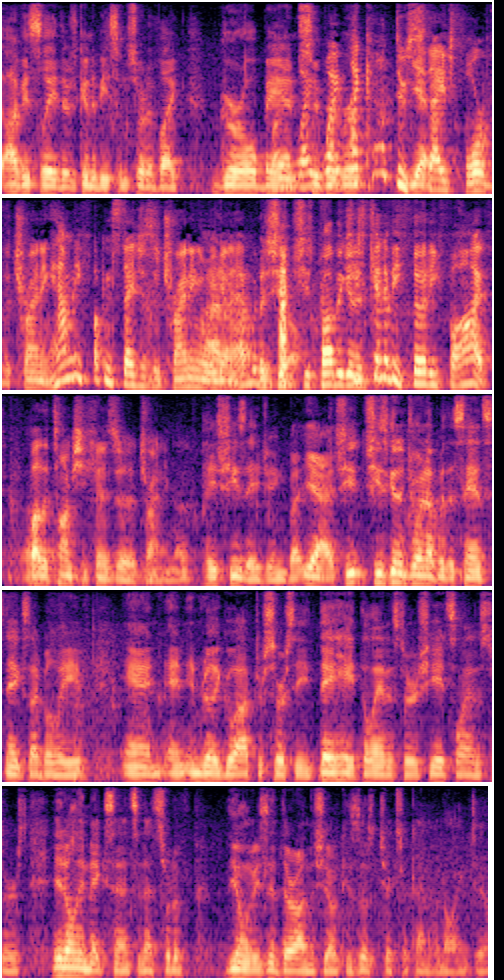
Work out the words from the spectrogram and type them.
obviously there's going to be some sort of like girl band Wait, wait, super wait! group. I can't do Yeah. stage four of the training. How many fucking stages of training are we going to have with but this she- girl? she's probably gonna- She's going to be thirty-five by the time she finishes her training. Uh, pace she's aging, but yeah, she she's going to join up with the Sand Snakes, I believe, and, and and really go after Cersei. They hate the Lannisters. She hates the Lannisters. It only makes sense, and that's sort of the only reason that they're on the show because those chicks are kind of annoying too.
